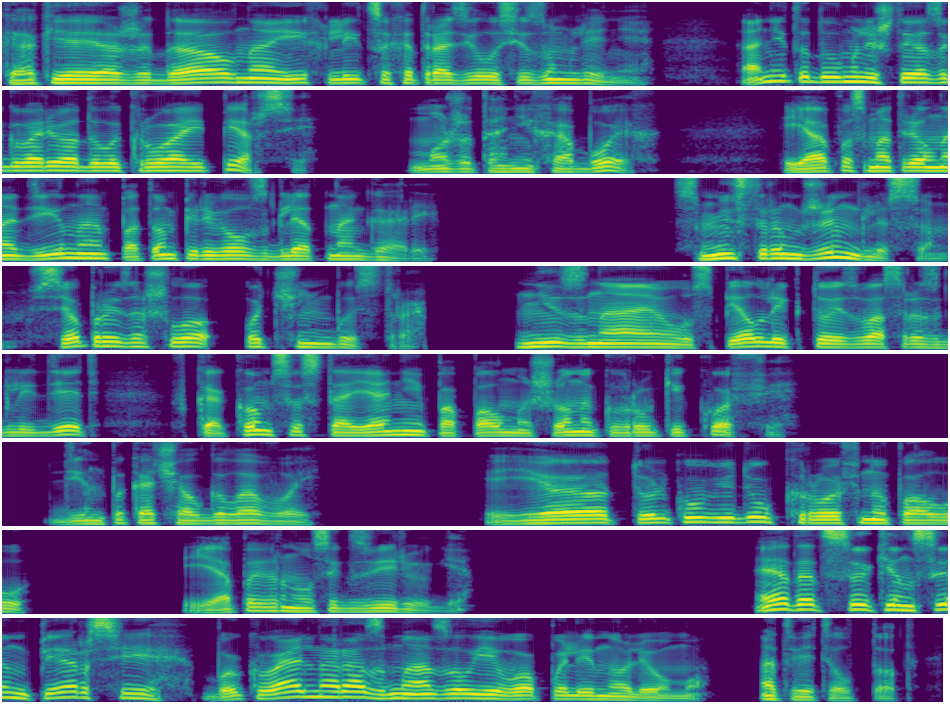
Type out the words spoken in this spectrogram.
Как я и ожидал, на их лицах отразилось изумление. Они-то думали, что я заговорю о Делакруа и Перси. Может, о них обоих? Я посмотрел на Дина, потом перевел взгляд на Гарри. С мистером Джинглисом все произошло очень быстро. Не знаю, успел ли кто из вас разглядеть, в каком состоянии попал мышонок в руки кофе. Дин покачал головой. «Я только увидел кровь на полу». Я повернулся к зверюге. «Этот сукин сын Перси буквально размазал его по линолеуму», — ответил тот.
